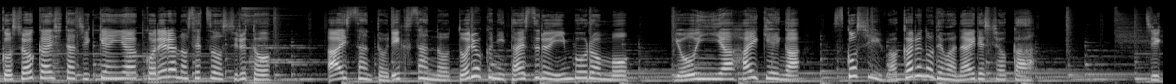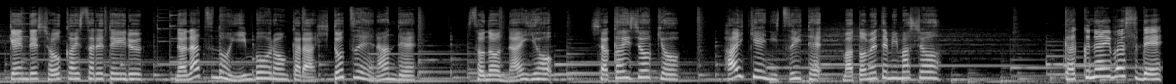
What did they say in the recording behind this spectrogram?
ご紹介した実験やこれらの説を知ると愛さんと陸さんの努力に対する陰謀論も要因や背景が少しわかるのではないでしょうか。実験で紹介されている7つの陰謀論から1つ選んでその内容社会状況背景についてまとめてみましょう。学内バスで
